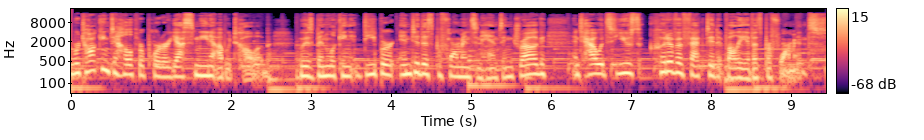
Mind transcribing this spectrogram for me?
We're talking to health reporter Yasmina Abutaleb, who has been looking deeper into this performance enhancing drug and how its use could have affected Valieva's performance.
